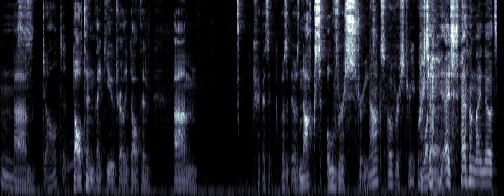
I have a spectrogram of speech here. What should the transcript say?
Um, Dalton? Dalton, thank you, Charlie Dalton. Um, is it, was it, it was Knox Overstreet. Knox Overstreet, which I a- I just have in my notes.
